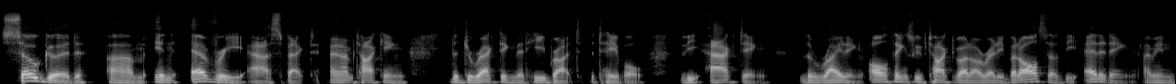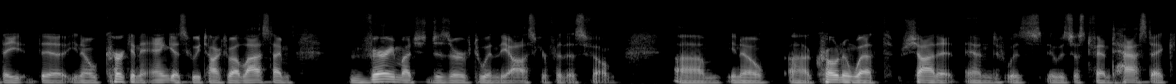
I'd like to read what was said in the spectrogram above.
so good um, in every aspect, and I'm talking the directing that he brought to the table, the acting, the writing, all things we've talked about already, but also the editing. I mean, they the you know Kirk and Angus, who we talked about last time, very much deserve to win the Oscar for this film. Um, you know, uh, Cronenweth shot it and was it was just fantastic.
